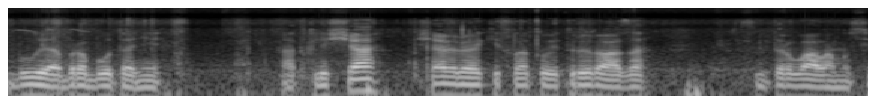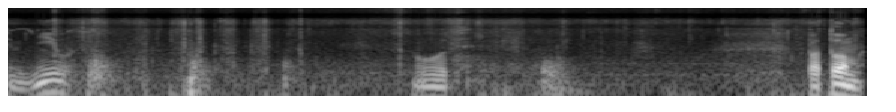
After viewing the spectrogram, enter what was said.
були обработані від кліща щавелевою кислотою три рази з інтервалом у 7 днів. Вот. Потом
